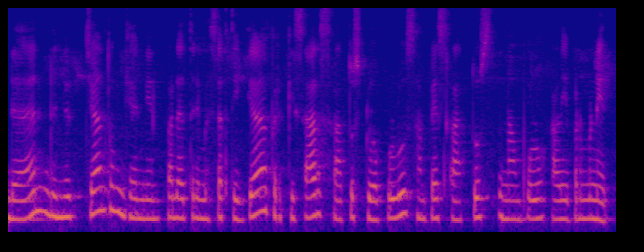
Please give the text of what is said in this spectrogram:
dan denyut jantung janin pada trimester 3 berkisar 120-160 kali per menit.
